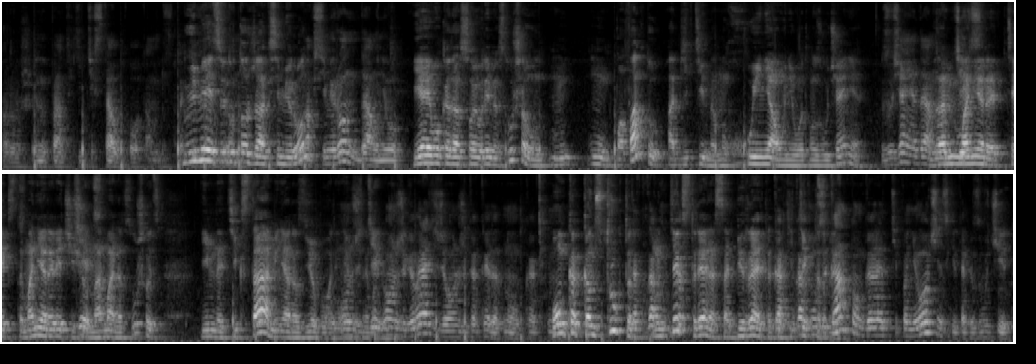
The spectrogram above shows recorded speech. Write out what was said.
хороший, ну, правда, такие текста у кого там. Ну, имеется в виду тот же Оксимирон. Оксимирон, да, у него Я его когда в свое время слушал, ну, по факту, объективно, ну, хуйня у него там звучание. звучание, да. Да, ну, текст- манера текста, манера речи еще Текст. нормально слушается. Именно текста меня разъебывали. Он же, те- он же говорят же, он же как этот, ну, как... Он как конструктор, Как- как- он текст реально собирает как, как, как архитектор. музыкант, он, говорят, типа, не очень так звучит.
